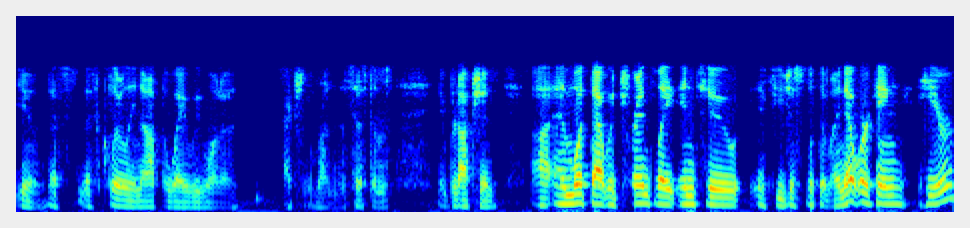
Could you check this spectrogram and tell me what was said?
you know that's that's clearly not the way we want to actually run the systems in production. Uh, and what that would translate into, if you just look at my networking here,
